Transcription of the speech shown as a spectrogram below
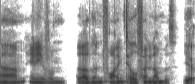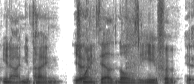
um, any of them other than finding telephone numbers. Yeah. You know, and you're paying yeah. twenty thousand dollars a year for yeah.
